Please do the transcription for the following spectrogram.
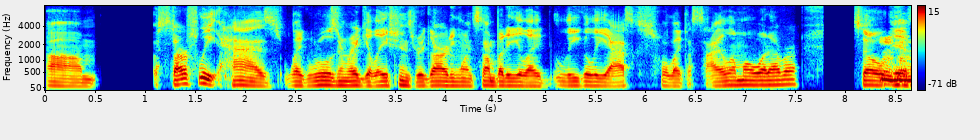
um starfleet has like rules and regulations regarding when somebody like legally asks for like asylum or whatever. So if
